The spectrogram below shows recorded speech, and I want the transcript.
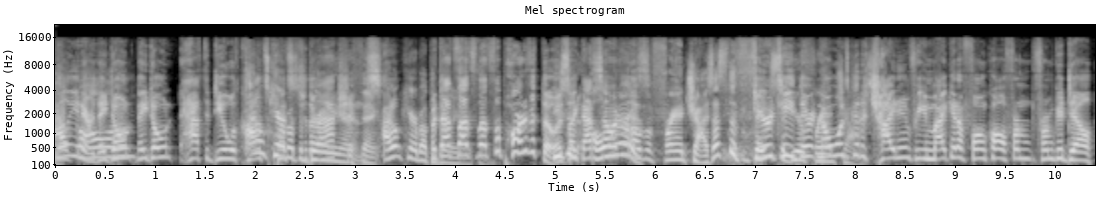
billionaire. They don't. They don't have to deal with I don't care about consequences the to their actions. thing. I don't care about the But that's that's that's the part of it, though. He's it's like that's how owner of a franchise. That's the face of Guaranteed, no one's going to chide in for you. You might get a phone call from from Goodell.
